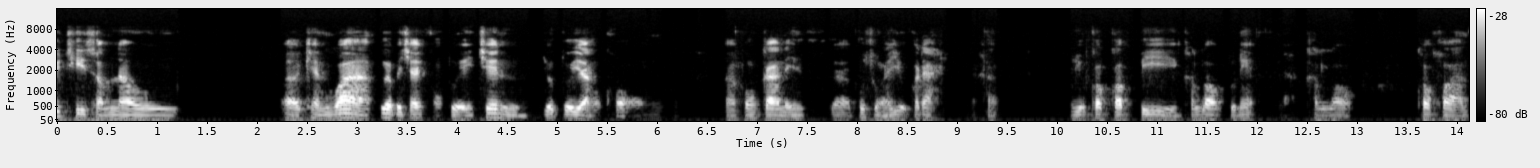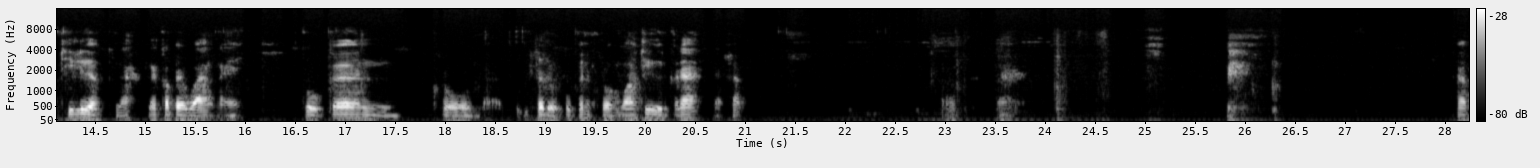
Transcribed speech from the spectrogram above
วิธีสำเนาแคนวาเพื่อไปใช้ของตัวเองเช่น ยกตัวอย่างของโครงการผู้สูงอายุก็ได้นะครับอายุก็ Copy คัดลอกตัวเนี้ยคัดลอกข้อความที่เลือกนะ แล้วก็ไปวางใน Google Chrome สะดวก Google Chrome วางที่อื่นก็ได้นะครับครับ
